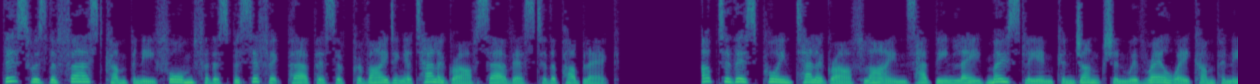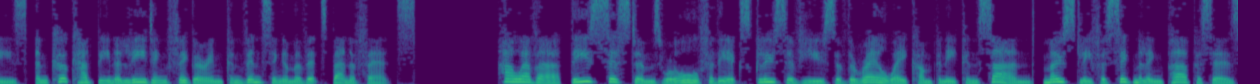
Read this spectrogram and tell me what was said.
This was the first company formed for the specific purpose of providing a telegraph service to the public. Up to this point telegraph lines had been laid mostly in conjunction with railway companies, and Cooke had been a leading figure in convincing them of its benefits. However, these systems were all for the exclusive use of the railway company concerned, mostly for signalling purposes,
